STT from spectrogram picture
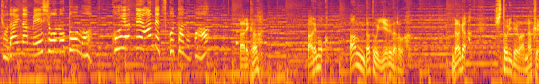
巨大な名称の塔もこうやって編んで作ったのか？あれか？あれも案だと言えるだろう。だが一人ではなく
